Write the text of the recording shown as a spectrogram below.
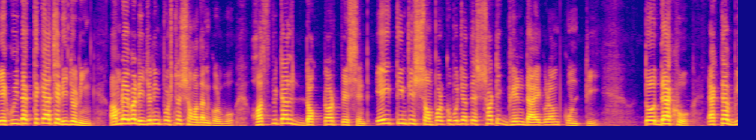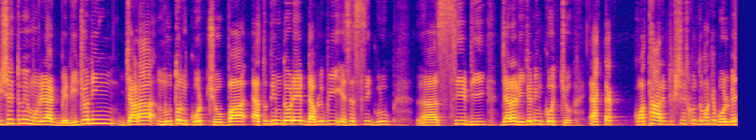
একুশ দাগ থেকে আছে রিজনিং আমরা এবার রিজনিং প্রশ্নের সমাধান করব। হসপিটাল ডক্টর পেশেন্ট এই তিনটির সম্পর্ক বোঝাতে সঠিক ভেন ডায়াগ্রাম কোনটি? তো দেখো, একটা বিষয় তুমি মনে রাখবে রিজনিং যারা নূতন করছ বা এতদিন ধরে ডাব্লিউবি এসএসসি গ্রুপ সিডি যারা রিজনিং করছ, একটা কথা আর এডুকেশন স্কুল তোমাকে বলবে,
